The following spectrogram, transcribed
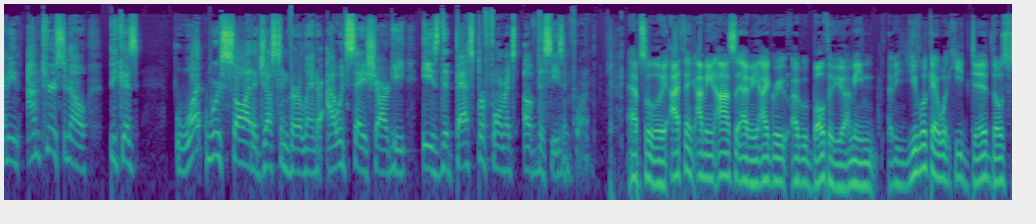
I mean, I'm curious to know because what we saw at a Justin Verlander, I would say, Shargy, is the best performance of the season for him. Absolutely. I think. I mean, honestly. I mean, I agree uh, with both of you. I mean, I mean, you look at what he did those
